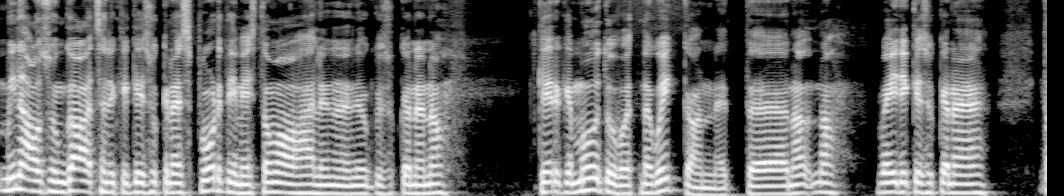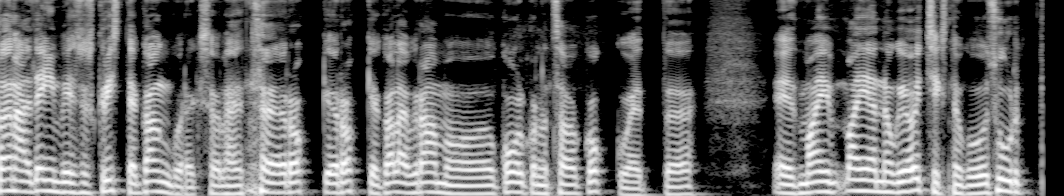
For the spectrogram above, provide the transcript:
mina usun ka, et see on ikkagi niisugune spordimeeste omavaheline niisugune noh, kerge mõõduvõtt, nagu ikka on, et eh, no noh, veidike niisugune Tanel Tein versus Kristjan Kangur, eks ole, et Rock, Rock ja Kalev Cramo koolkonnad saavad kokku, et et ma ei, ma ei nagu ei otsiks nagu suurt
